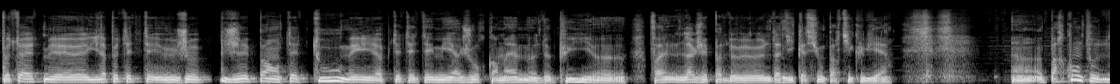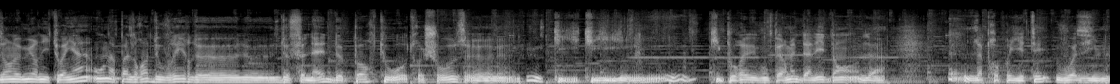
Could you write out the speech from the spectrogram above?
Peut-être, mais euh, il a peut-être, je j'ai pas en tête tout, mais il a peut-être été mis à jour quand même depuis. Euh, enfin, là, j'ai pas d'indication particulière. Euh, par contre, dans le mur nitoyen, on n'a pas le droit d'ouvrir de, fenêtres, de portes ou autre chose qui, qui, qui pourrait vous permettre d'aller dans la, la propriété voisine.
